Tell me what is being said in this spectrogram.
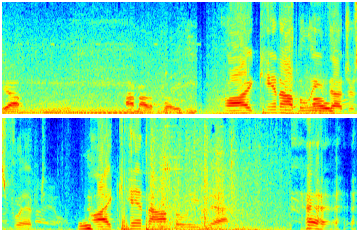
Yeah. I'm out of place. I cannot believe Oh. that just flipped. I cannot believe that.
